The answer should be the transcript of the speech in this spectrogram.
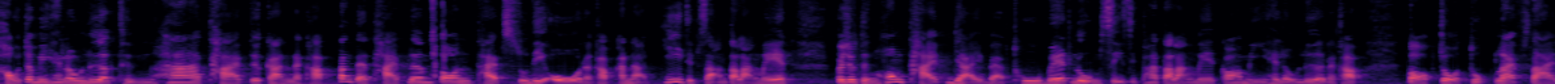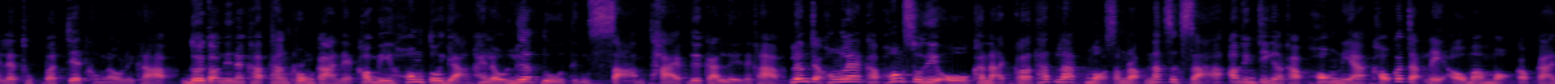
เขาจะมีให้เราเลือกถึง 5 Type ด้วยกันนะครับตั้งแต่ Type เริ่มต้น Type Studio นะครับขนาด 23 ตารางเมตร ไปจนถึงห้อง Type ใหญ่แบบ 2 bedroom 45 ตารางเมตรก็มีให้เราเลือกนะครับ ตอบโจทย์ทุกไลฟ์สไตล์และทุกบัตเจตของเราเลยครับ โดยตอนนี้นะครับทางโครงการเนี่ยเขามีห้องตัวอย่างให้เราเลือกดูถึง 3 Type ด้วยกันเลยนะครับ เริ่มจากห้องแรกครับ ห้องสตูดิโอขนาดกระทัดรัดเหมาะสำหรับนักศึกษาเอาจริงๆอะครับห้องเนี้ยเขาก็จัดเลเยอร์มาเหมาะกับการ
